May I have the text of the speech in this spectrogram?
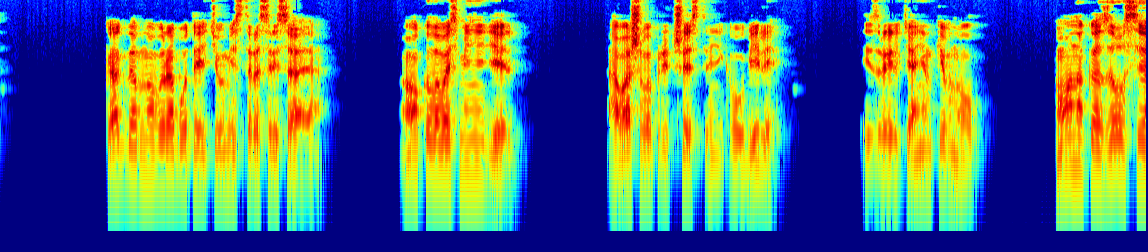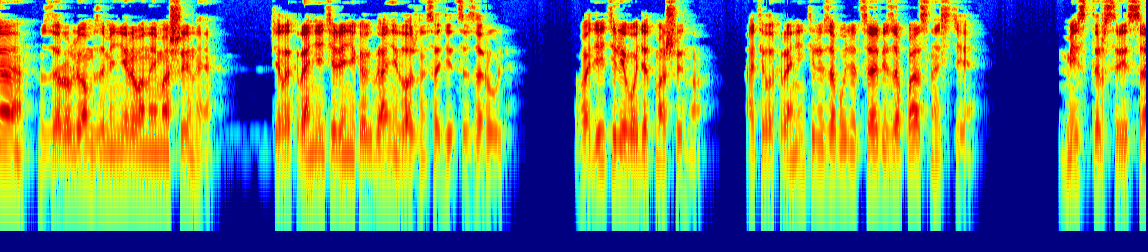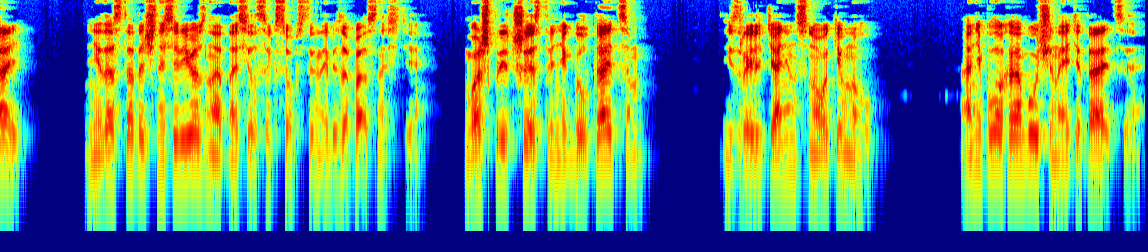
«Как давно вы работаете у мистера Срисая?» «Около восьми недель. А вашего предшественника убили?» Израильтянин кивнул. Он оказался за рулем заминированной машины. Телохранители никогда не должны садиться за руль. Водители водят машину, а телохранители заботятся о безопасности. Мистер Срисай недостаточно серьезно относился к собственной безопасности. Ваш предшественник был тайцем?» Израильтянин снова кивнул. «Они плохо обучены, эти тайцы.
